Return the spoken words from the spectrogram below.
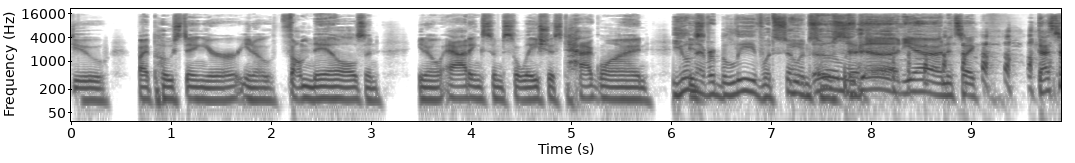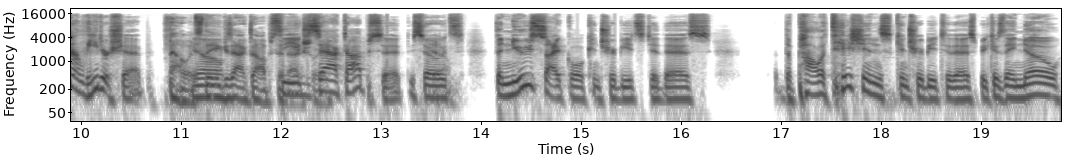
do by posting your, you know, thumbnails and, you know, adding some salacious tagline. You'll Is- never believe what so and so oh my said. God. Yeah. And it's like, that's not leadership. no, it's you the know, exact It's opposite. the actually. exact opposite. So Yeah. it's the news cycle contributes to this. The politicians contribute to this because they know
